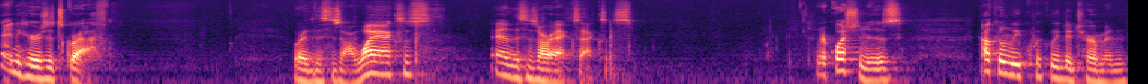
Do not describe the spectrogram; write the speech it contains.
and here's its graph, where this is our y-axis and this is our x-axis. Our question is, how can we quickly determine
